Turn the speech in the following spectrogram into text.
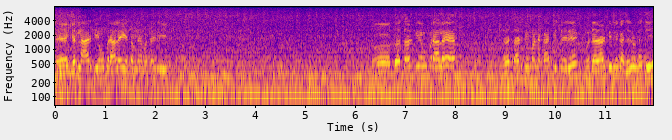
ને કેટલા આરપીએમ ઉપર હાલે એ તમને બતાવી તો દસ આરપીએમ ઉપર હાલે. છે દસ આરપીએમ અને કાપી થઈ રહી. વધારે આરપીએમની કાંઈ જરૂર નથી.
